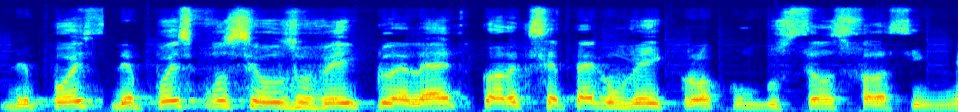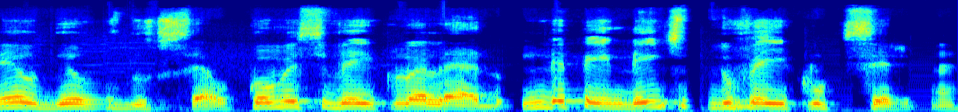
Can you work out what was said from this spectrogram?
Depois, depois que você usa o veículo elétrico, a hora que você pega um veículo a combustão, você fala assim: Meu Deus do céu, como esse veículo é lerdo, independente do veículo que seja. Né?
